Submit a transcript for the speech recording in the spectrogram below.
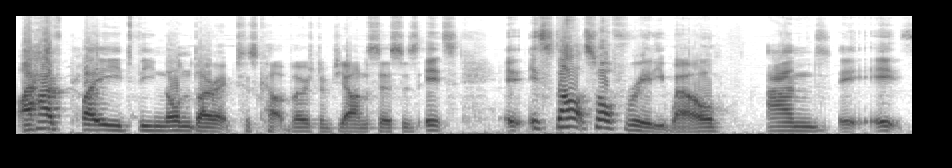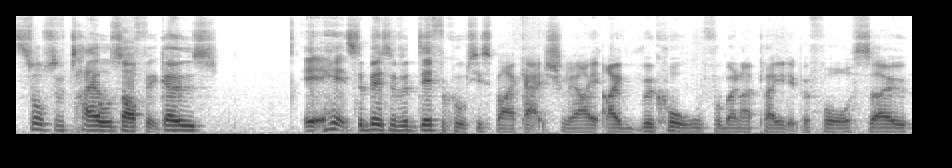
I have played the non-director's cut version of Giana Sisters. It's it, it starts off really well, and it, it, sort of tails off. It goes. It hits a bit of a difficulty spike, actually. I, I recall from when I played it before. So,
